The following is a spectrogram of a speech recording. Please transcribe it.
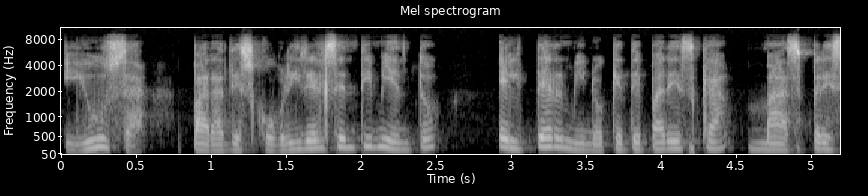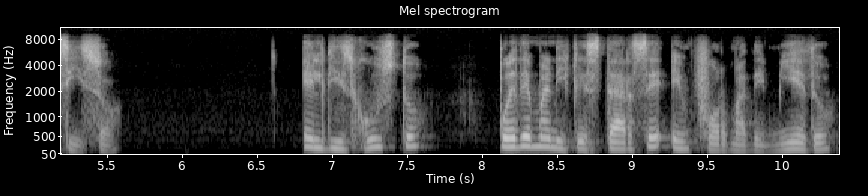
y usa para descubrir el sentimiento el término que te parezca más preciso. El disgusto puede manifestarse en forma de miedo,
